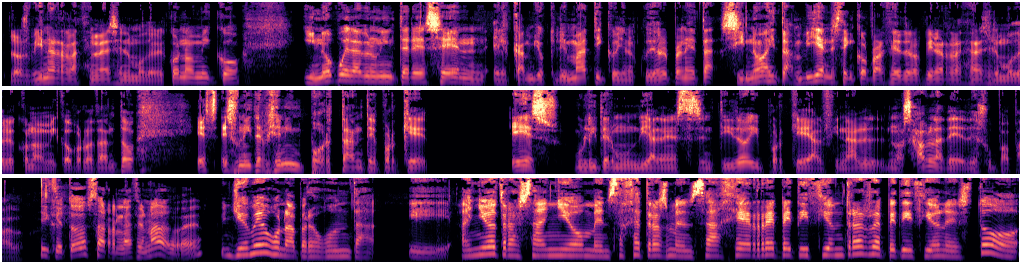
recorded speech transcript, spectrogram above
los bienes relacionales en el modelo económico y no puede haber un interés en el cambio climático y en el cuidado del planeta si no hay también esta incorporación de los bienes relacionales en el modelo económico. Por lo tanto, es, es una intervención importante porque es un líder mundial en este sentido y porque al final nos habla de, de, su papado. Y que todo está relacionado, ¿eh? Yo me hago una pregunta. Y año tras año, mensaje tras mensaje, repetición tras repetición, ¿esto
